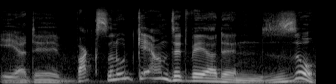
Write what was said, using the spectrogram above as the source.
Erde wachsen und geerntet werden. So,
